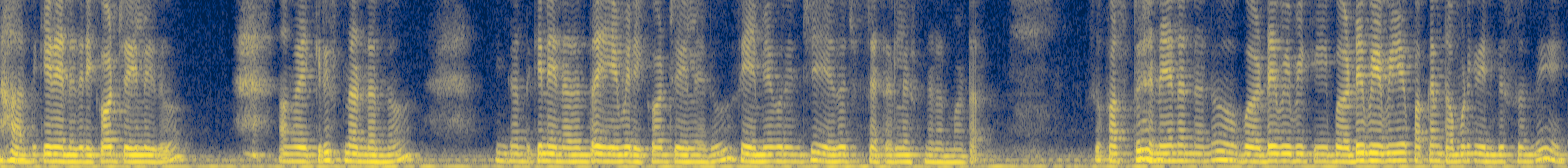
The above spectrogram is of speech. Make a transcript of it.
అందుకే నేను అది రికార్డ్ చేయలేదు. అంగా ఎక్కిరిస్తున్నాడు నన్ను. ఇంకా అందుకే నేను అదంతా ఏమీ రికార్డ్ చేయలేదు. సేమియా గురించి ఏదో సెటర్లు వేస్తున్నాడు అనమాట సో ఫస్ట్ ఫస్ట్ నేనన్నాను బర్త్డే బేబీకి బర్త్డే బేబీ పక్కన తమ్ముడికి తినిపిస్తుంది.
